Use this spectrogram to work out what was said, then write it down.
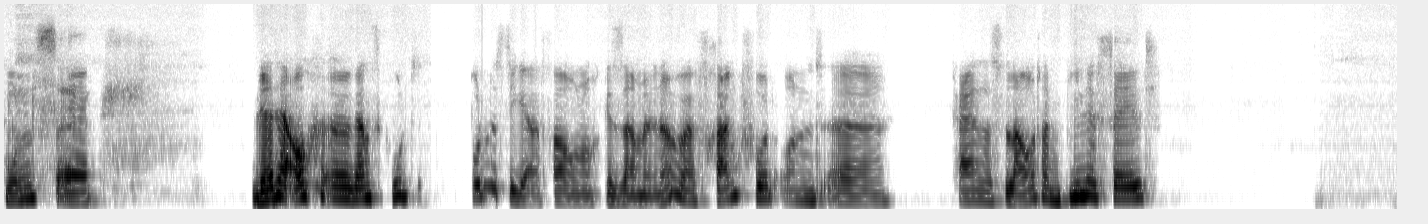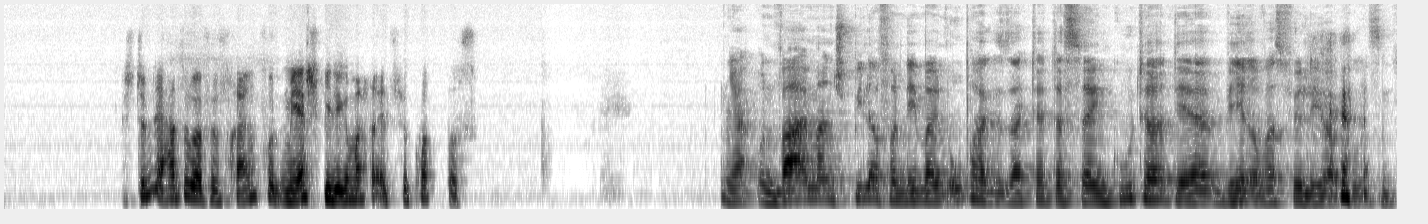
Munds. Äh, der hat ja auch äh, ganz gut Bundesliga-Erfahrung noch gesammelt, ne? Bei Frankfurt und äh, Kaiserslautern, Bielefeld. Stimmt, er hat sogar für Frankfurt mehr Spiele gemacht als für Cottbus. Ja, und war immer ein Spieler, von dem mein Opa gesagt hat, das sei ein guter, der wäre was für Leverkusen.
